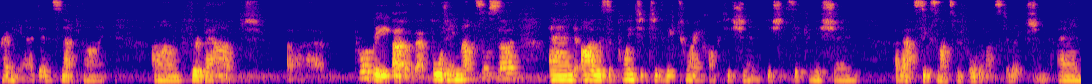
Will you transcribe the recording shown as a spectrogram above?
Premier, Denis Napthine, um, for about uh, probably uh, about 14 months or so. And I was appointed to the Victorian Competition and Efficiency Commission about six months before the last election. And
